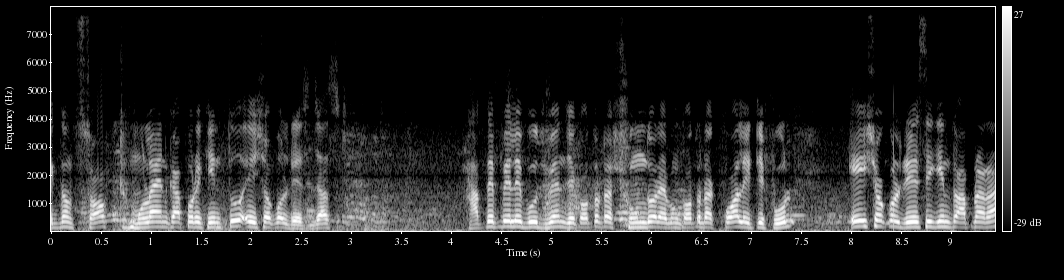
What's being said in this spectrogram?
একদম সফট মোলায়েন কাপড়ে কিন্তু এই সকল ড্রেস জাস্ট হাতে পেলে বুঝবেন যে কতটা সুন্দর এবং কতটা কোয়ালিটিফুল এই সকল ড্রেসই কিন্তু আপনারা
